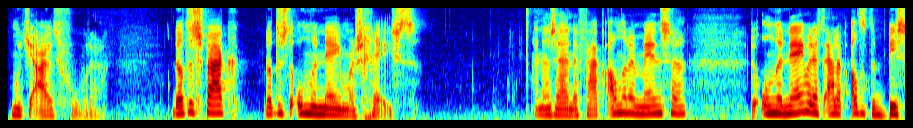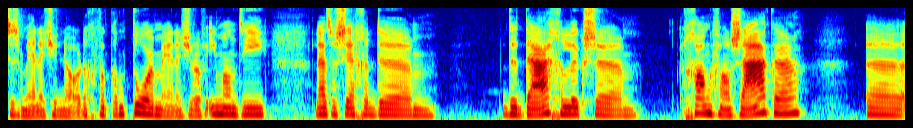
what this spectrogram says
moet je uitvoeren. Dat is vaak, dat is de ondernemersgeest. En dan zijn er vaak andere mensen. De ondernemer heeft eigenlijk altijd een business manager nodig. Of een kantoormanager. Of iemand die, laten we zeggen, de, de dagelijkse gang van zaken uh, uh,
